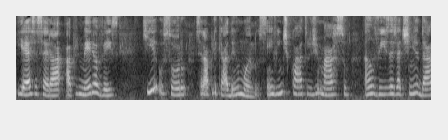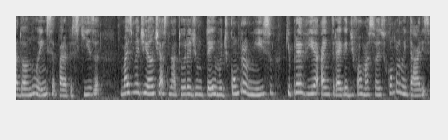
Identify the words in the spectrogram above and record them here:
e essa será a primeira vez que o soro será aplicado em humanos. Em 24 de março, a Anvisa já tinha dado a anuência para a pesquisa, mas mediante a assinatura de um termo de compromisso que previa a entrega de informações complementares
